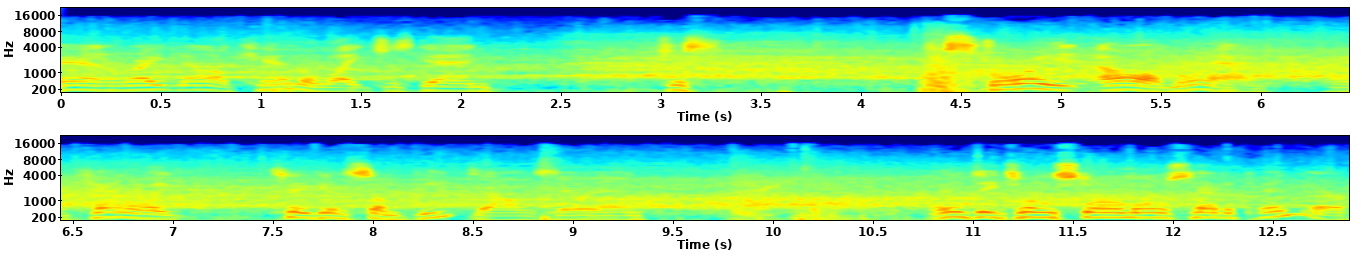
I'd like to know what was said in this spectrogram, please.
Man, right now Candlelight just getting just destroyed. Oh man, and Candlelight taking some beat downs there, and I didn't think Toni Storm almost had a pin there.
